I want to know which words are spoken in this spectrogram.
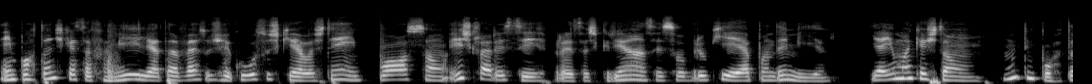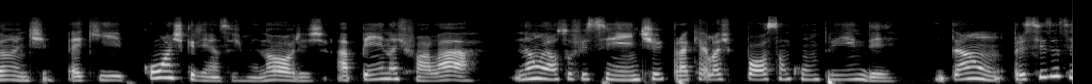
É importante que essa família, através dos recursos que elas têm, possam esclarecer para essas crianças sobre o que é a pandemia. E aí, uma questão muito importante é que, com as crianças menores, apenas falar não é o suficiente para que elas possam compreender. Então, precisa se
